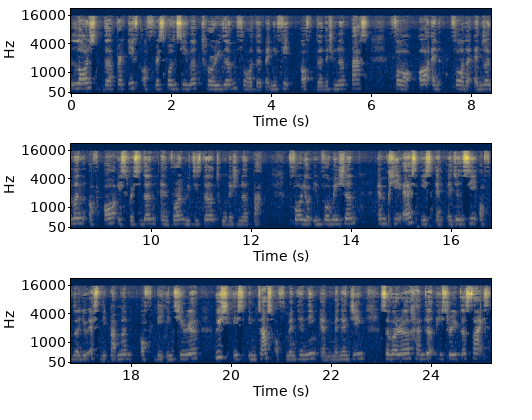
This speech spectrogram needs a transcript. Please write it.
launched the practice of responsible tourism for the benefit of the national parks for all and for the enjoyment of all its residents and foreign visitors to national park. For your information, NPS is an agency of the U.S. Department of the Interior which is in charge of maintaining and managing several hundred historical sites,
